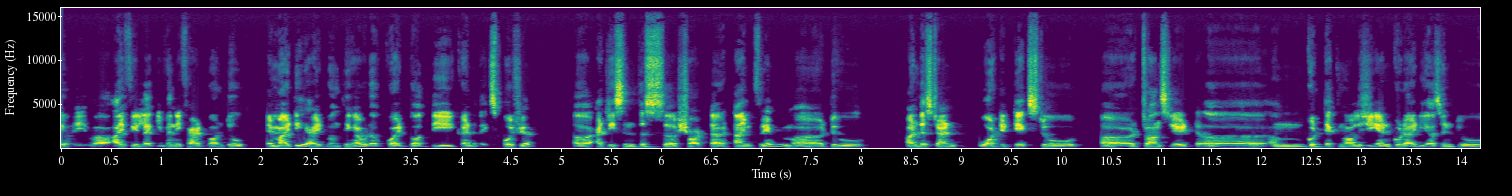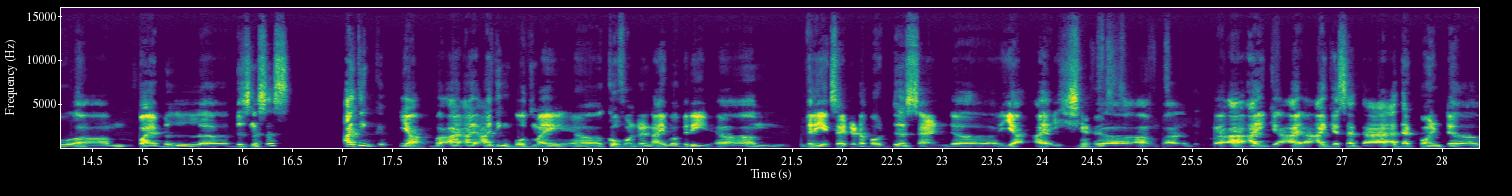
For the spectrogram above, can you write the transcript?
I feel like even if I had gone to MIT, I don't think I would have quite got the kind of exposure uh, at least in this uh, short uh, time frame, to understand what it takes to translate um, good technology and good ideas into um, viable businesses. I think, yeah, but I, I think both my uh, co-founder and I were very, um, very excited about this, and uh, yeah, I, uh, um, I, I, I, guess at, at that point, uh,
